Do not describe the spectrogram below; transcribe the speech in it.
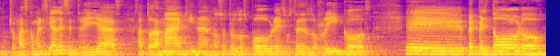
mucho más comerciales, entre ellas A Toda Máquina, Nosotros los Pobres, Ustedes los Ricos, eh, Pepe el Toro,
